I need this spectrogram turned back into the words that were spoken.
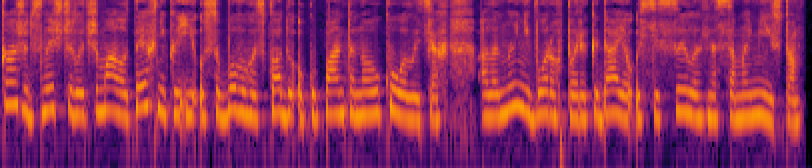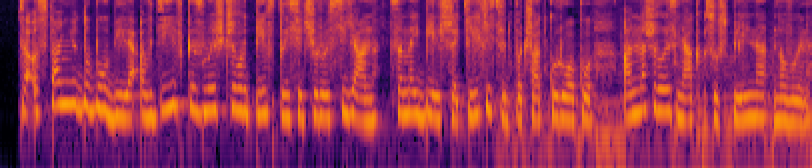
Кажуть, знищили чимало техніки і особового складу окупанта на околицях, але нині ворог перекидає усі сили на саме місто. За останню добу біля Авдіївки знищили пів тисячі росіян. Це найбільша кількість від початку року. Анна Железняк, Суспільне новини.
